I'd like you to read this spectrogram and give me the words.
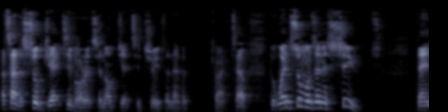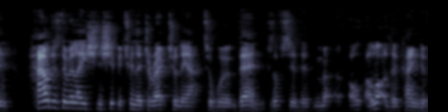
that's either subjective or it's an objective truth. I never quite tell. But when someone's in a suit, then how does the relationship between the director and the actor work then? Because obviously, the, a lot of the kind of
